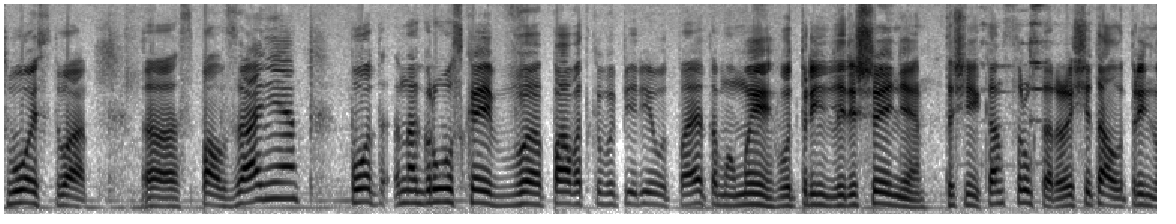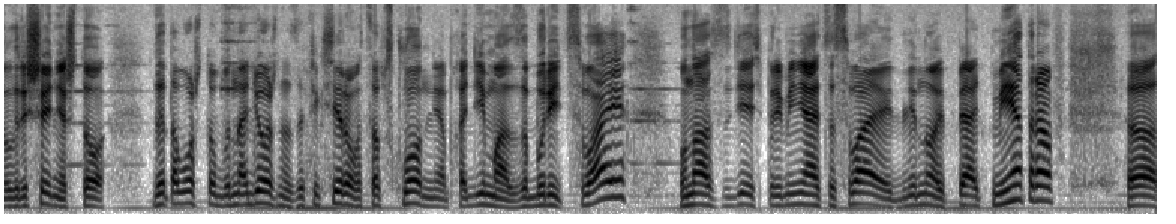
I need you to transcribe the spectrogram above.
свойство э, сползания под нагрузкой в паводковый период, поэтому мы вот приняли решение, точнее конструктор рассчитал и принял решение, что для того, чтобы надежно зафиксироваться в склон, необходимо забурить сваи. У нас здесь применяются сваи длиной 5 метров. Э,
